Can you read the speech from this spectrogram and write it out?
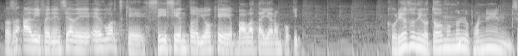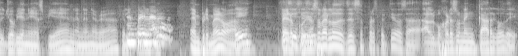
Entonces, a diferencia de Edwards, que sí siento yo que va a batallar un poquito. Curioso, digo, todo el mundo lo pone en. Yo vi en ESPN, en NBA. que En primero. En primero, ajá. Sí, Pero sí, sí, curioso sí. verlo desde esa perspectiva. O sea, a lo mejor es un encargo de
